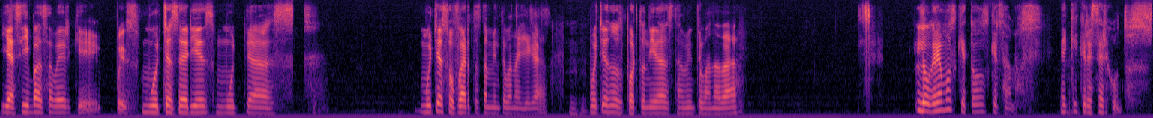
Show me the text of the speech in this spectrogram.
y así vas a ver que pues muchas series, muchas muchas ofertas también te van a llegar, muchas oportunidades también te van a dar. Logremos que todos crezamos. Hay que crecer juntos.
